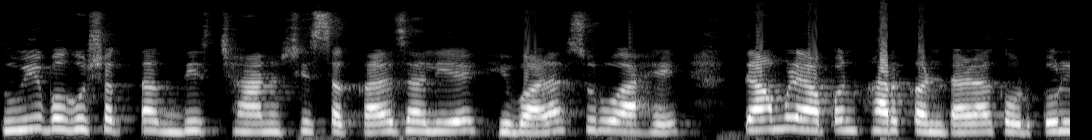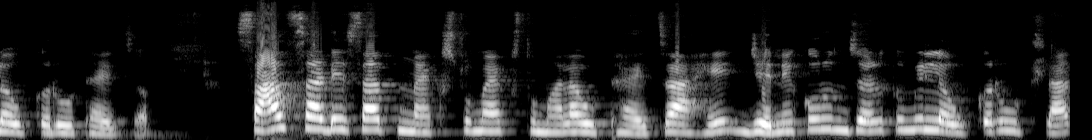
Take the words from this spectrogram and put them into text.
तुम्ही बघू शकता अगदी छान अशी सकाळ झाली आहे हिवाळा सुरू आहे. त्यामुळे आपण फार कंटाळा करतो लवकर उठायचं. सात साडेसात मॅक्स टू मॅक्स तुम्हाला उठायचं आहे. जेणेकरून जर तुम्ही लवकर उठलात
